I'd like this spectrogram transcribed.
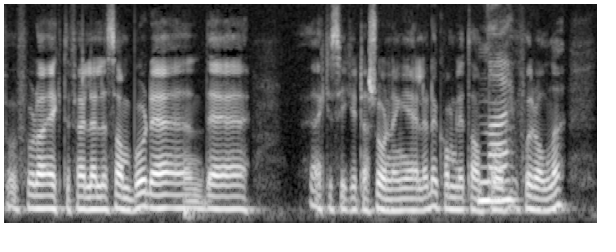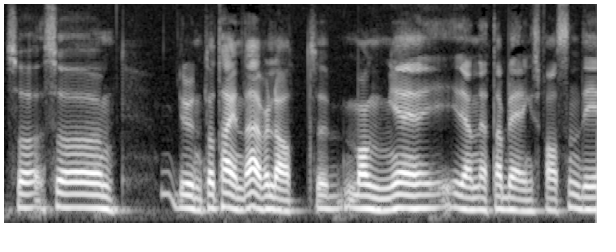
for, for da ektefelle eller samboer, det, det, er ikke sikkert det er så lenge heller. Det kommer litt an på Nei. forholdene. Så, så, grunnen til å tegne det er vel at mange i den etableringsfasen, de,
